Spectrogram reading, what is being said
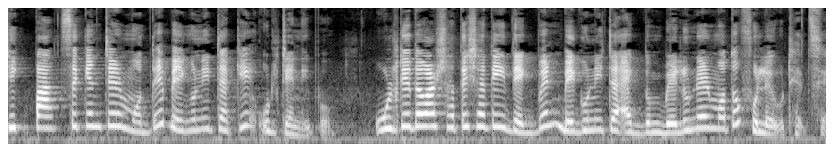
ঠিক পাঁচ সেকেন্ডের মধ্যে বেগুনিটাকে উল্টে নিব। উল্টে দেওয়ার সাথে সাথেই দেখবেন বেগুনিটা একদম বেলুনের মতো ফুলে উঠেছে।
